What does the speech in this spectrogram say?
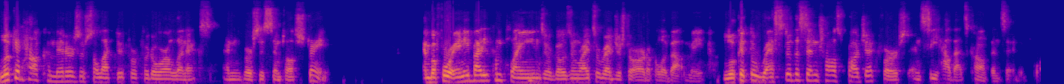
Look at how committers are selected for Fedora Linux and versus CentOS Stream. And before anybody complains or goes and writes a register article about me, look at the rest of the CentOS project first and see how that's compensated for.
